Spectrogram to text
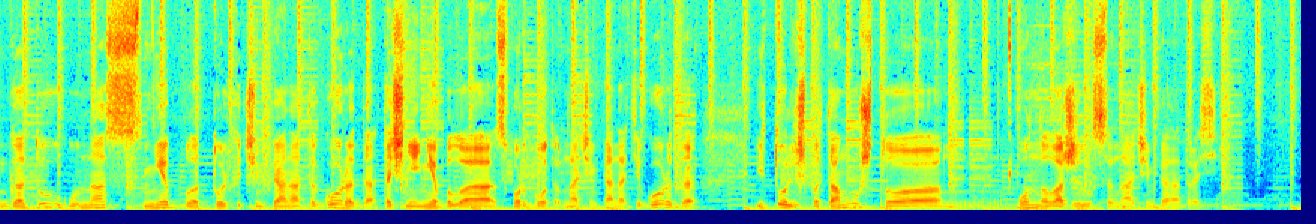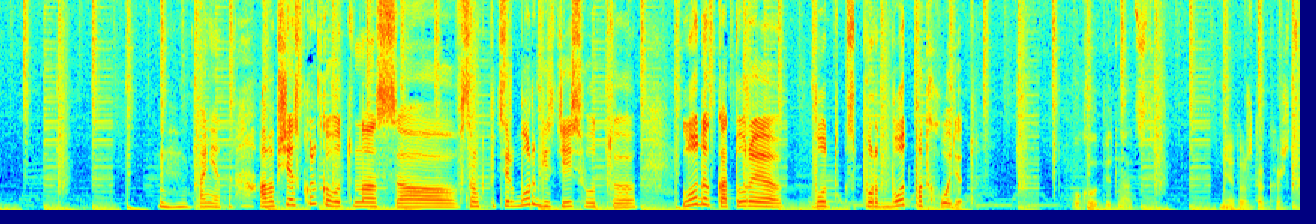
году у нас не было только чемпионата города, точнее, не было спортботов на чемпионате города, и то лишь потому, что он наложился на чемпионат России. Понятно. А вообще сколько вот у нас э, в Санкт-Петербурге здесь вот э, лодок, которые под спортбот подходят? Около 15. Мне тоже так кажется.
